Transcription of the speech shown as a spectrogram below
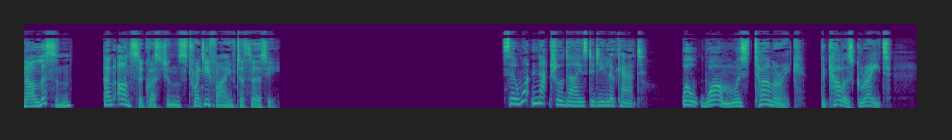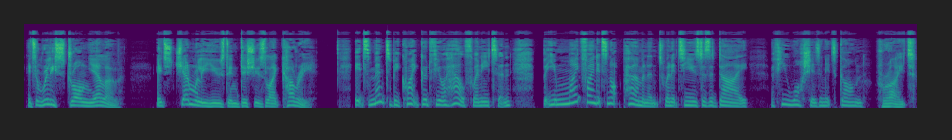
Now listen and answer questions 25 to 30. So what natural dyes did you look at? Well, one was turmeric. The colour's great. It's a really strong yellow. It's generally used in dishes like curry. It's meant to be quite good for your health when eaten, but you might find it's not permanent when it's used as a dye. A few washes and it's gone. Right.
